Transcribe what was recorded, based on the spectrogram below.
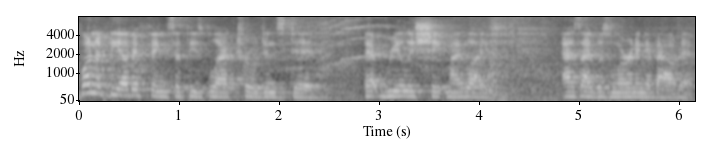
One of the other things that these black Trojans did that really shaped my life as I was learning about it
